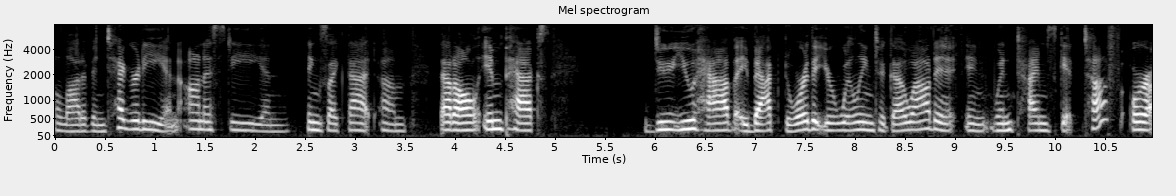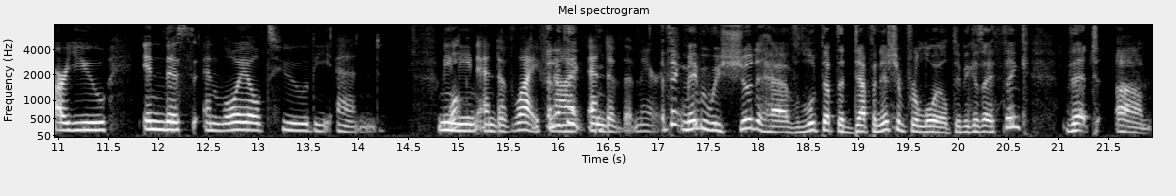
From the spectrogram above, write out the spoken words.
a lot of integrity and honesty and things like that? Um, that all impacts. Do you have a back door that you're willing to go out in, in when times get tough, or are you in this and loyal to the end, meaning end of life, not think- end of the marriage? I think maybe we should have looked up the definition for loyalty because I think that um,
